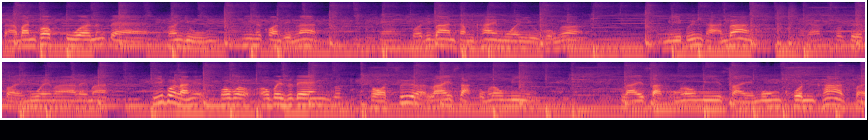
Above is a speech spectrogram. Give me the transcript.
สถาบันครอบครัวตั้งแต่ตอนอยู่ที่นครศรีธรรมราช เพราะที่บ้านทำค่ายมวยอยู่ผมก็มีพื้นฐานบ้างนะครับก็เคยต่อยมวยมาอะไรมา ทีนี้พอหลังเนี่ยพอเอาไปแสดงก็ถอดเสื้อลายสักของเรามี ลายสักของเรามีใส่มงคลคาดใส่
